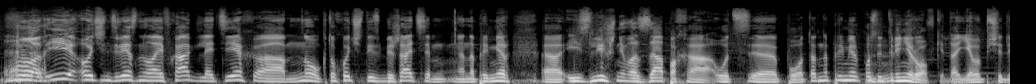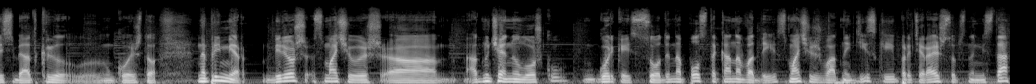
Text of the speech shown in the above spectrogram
Вот, и очень интересный лайфхак для тех, а, ну, кто хочет избежать, например, э, излишнего запаха от э, пота, например, после тренировки, да, я вообще для себя открыл кое-что. Например, берешь, смачиваешь а, одну чайную ложку горькой соды на полстакана воды, смачиваешь ватный диск и протираешь, собственно, места,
